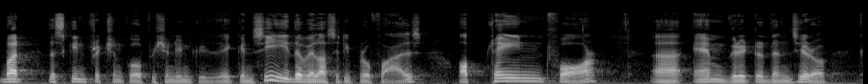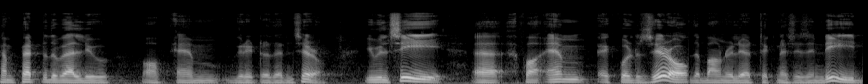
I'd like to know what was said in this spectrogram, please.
but the skin friction coefficient increases. You can see the velocity profiles obtained for uh, m greater than 0 compared to the value of m greater than 0. You will see uh, for m equal to 0, the boundary layer thickness is indeed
